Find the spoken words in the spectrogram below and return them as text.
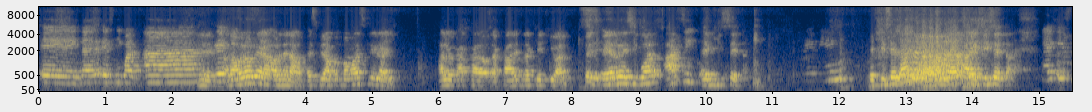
Eh, la R es igual a... Mire, hagámoslo ordena- ordenado. Escribamos, vamos a escribir ahí. A, lo, a cada, o sea, cada letra que equivale. Entonces, Sí. R es igual a A 5. XZ. XZ. Igual a XZ. XZ,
